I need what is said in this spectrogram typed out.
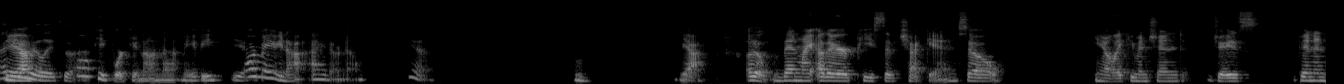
I Yeah. can relate to that. i'll keep working on that maybe Yeah. or maybe not i don't know Yeah. yeah oh then my other piece of check-in so you know like you mentioned jay's been in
